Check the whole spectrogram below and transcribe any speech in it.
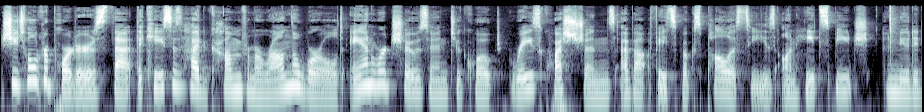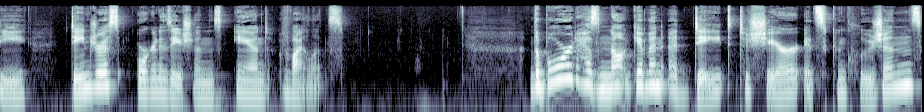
She told reporters that the cases had come from around the world and were chosen to, quote, raise questions about Facebook's policies on hate speech, nudity, dangerous organizations, and violence. The board has not given a date to share its conclusions,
